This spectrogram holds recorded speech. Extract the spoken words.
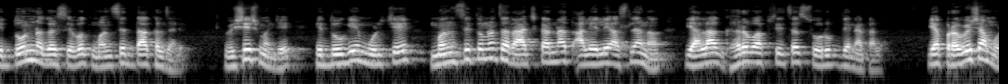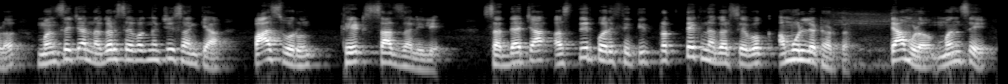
हे दोन नगरसेवक मनसेत दाखल झाले. विशेष म्हणजे हे दोघे मूळचे मनसेतूनच राजकारणात आलेले असल्यानं याला घरवापसीचं स्वरूप देण्यात आलं. या प्रवेशामुळं मनसेच्या नगरसेवकांची संख्या पाचवरून थेट सात झालेली आहे. सध्याच्या अस्थिर परिस्थितीत प्रत्येक नगरसेवक अमूल्य ठरतं. त्यामुळं मनसे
